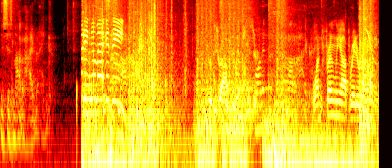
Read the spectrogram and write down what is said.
This is not a high rank. Opening! You have dropped the diffuser. on it, this is not a high rank. One friendly operator remaining.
